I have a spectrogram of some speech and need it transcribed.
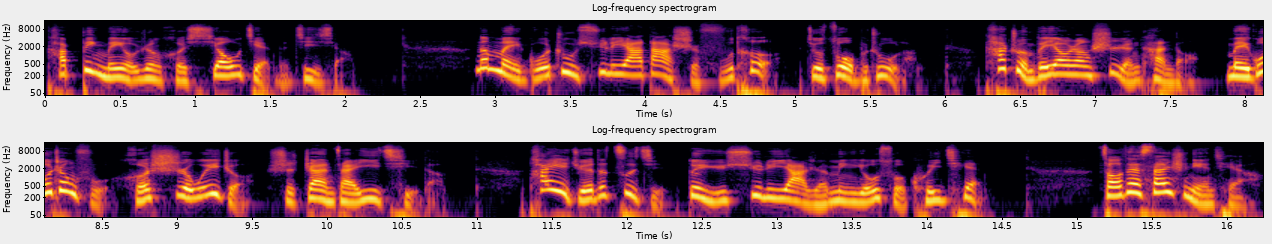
他并没有任何消减的迹象。那美国驻叙利亚大使福特就坐不住了，他准备要让世人看到美国政府和示威者是站在一起的。他也觉得自己对于叙利亚人民有所亏欠。早在三十年前啊，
